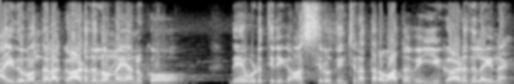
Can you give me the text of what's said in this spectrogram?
ఐదు వందల గాడిదలు ఉన్నాయి అనుకో దేవుడు తిరిగి ఆశీర్వదించిన తర్వాత వెయ్యి గాడిదలైనాయి.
